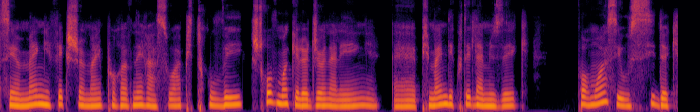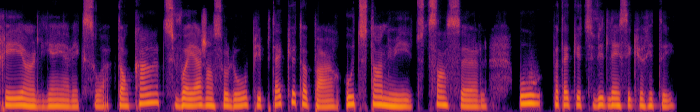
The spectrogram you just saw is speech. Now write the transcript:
C'est un magnifique chemin pour revenir à soi, puis trouver. Je trouve, moi, que le journaling, euh, puis même d'écouter de la musique, pour moi, c'est aussi de créer un lien avec soi. Donc, quand tu voyages en solo, puis peut-être que tu as peur, ou tu t'ennuies, tu te sens seul, ou peut-être que tu vis de l'insécurité,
